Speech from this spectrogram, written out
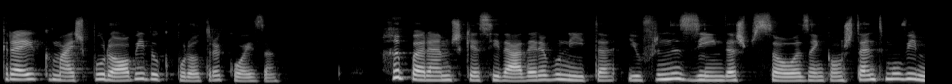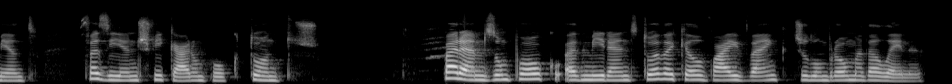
creio que mais por hobby do que por outra coisa. Reparamos que a cidade era bonita e o frenesim das pessoas em constante movimento fazia-nos ficar um pouco tontos. Paramos um pouco, admirando todo aquele vai e vem que deslumbrou Madalena.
